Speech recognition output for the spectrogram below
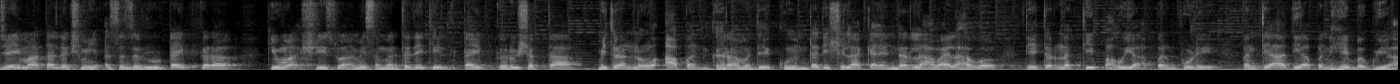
जय माता लक्ष्मी असं जरूर टाईप करा किंवा श्री स्वामी समर्थ देखील टाईप करू शकता. मित्रांनो आपण घरामध्ये कोणत्या दिशेला कॅलेंडर लावायला हवं? ते तर नक्की पाहूया पण पुढे पण त्याआधी आपण हे बघूया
